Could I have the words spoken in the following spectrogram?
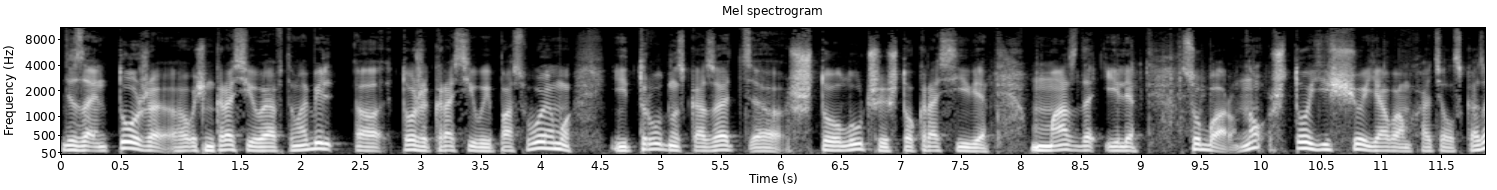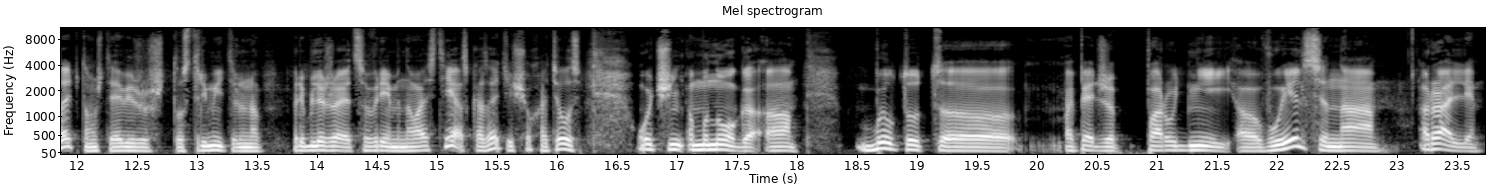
дизайн. Тоже а, очень красивый автомобиль, а, тоже красивый по-своему, и трудно сказать, что лучше и что красивее, Mazda или Subaru. Но что еще я вам хотел сказать, потому что я вижу, что стремительно приближается время новостей, а сказать еще хотелось очень много. Был тут, э, опять же, пару дней э, в Уэльсе на ралли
